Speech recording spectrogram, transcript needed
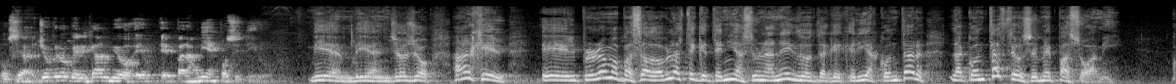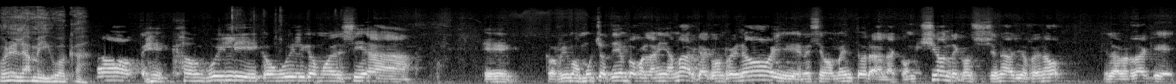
O sea, yo creo que el cambio para mí es positivo. Bien, bien, yo, yo. Ángel, el programa pasado hablaste que tenías una anécdota que querías contar. ¿La contaste o se me pasó a mí? Con el amigo acá. No, eh, con Willy, con Willy, como decía, eh, corrimos mucho tiempo con la misma marca, con Renault, y en ese momento era la comisión de concesionarios Renault, que la verdad que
